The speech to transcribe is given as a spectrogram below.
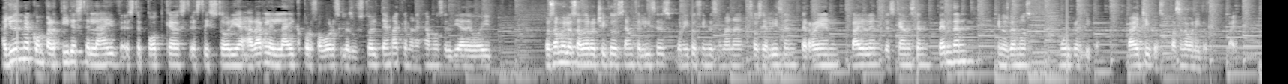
Ayúdenme a compartir este live, este podcast, esta historia, a darle like, por favor, si les gustó el tema que manejamos el día de hoy. Los amo y los adoro, chicos. Sean felices, bonito fin de semana, socialicen, perreen, bailen, descansen, vendan y nos vemos muy prontito. Bye, chicos. Pásenla bonito. Bye.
